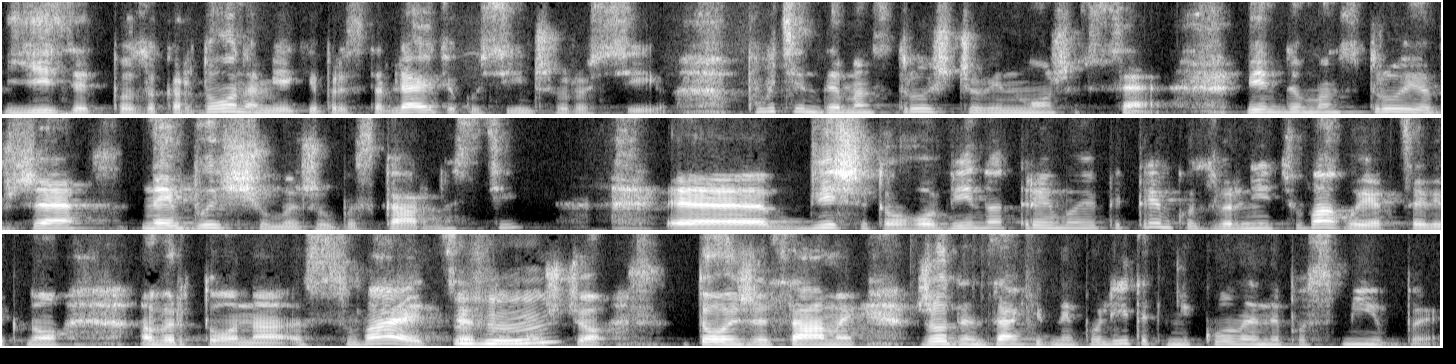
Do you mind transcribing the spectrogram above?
їздять поза кордоном, які представляють якусь іншу Росію. Путін демонструє, що він може все. Він демонструє вже найвищу межу безкарності. Е, Більше того, він отримує підтримку. Зверніть увагу, як це вікно Авертона сувається, Мгм. тому що той же самий жоден західний політик ніколи не посмів би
